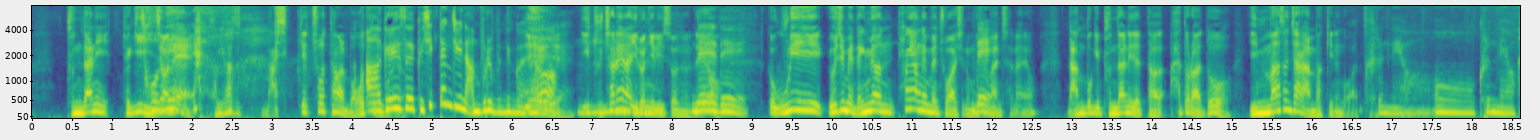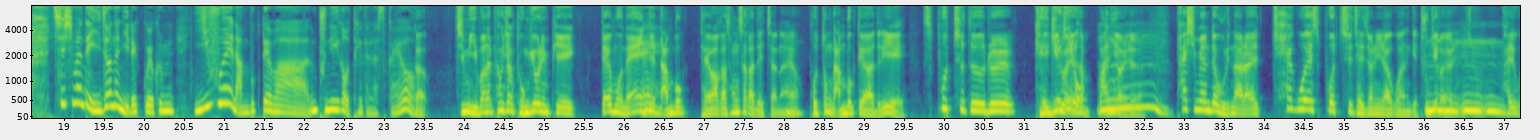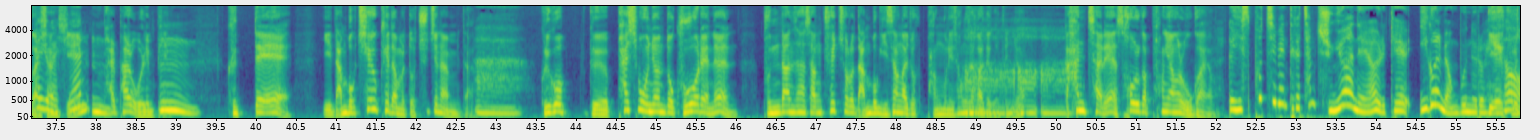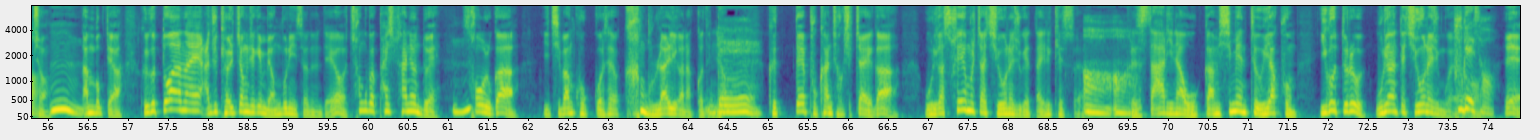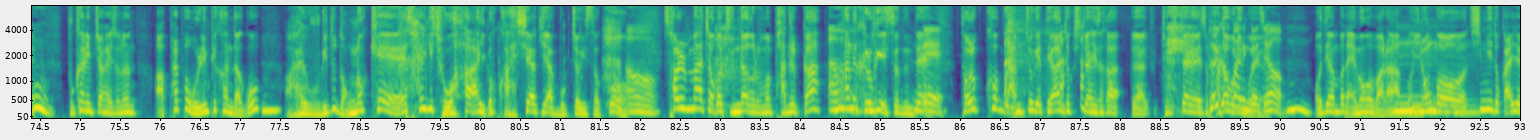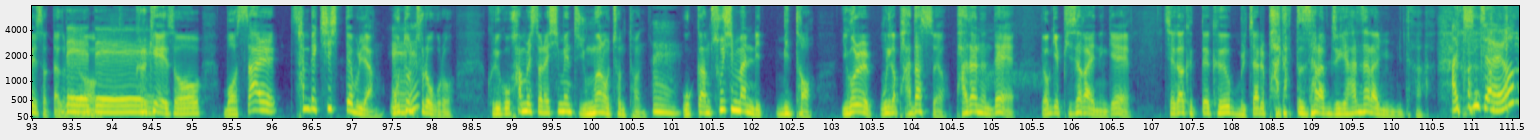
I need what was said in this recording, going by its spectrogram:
분단이 되기 전에. 이전에 거기 가서 맛있게 추어탕을 먹었던 아, 거예요. 그래서 그 식당 주인 안부를 묻는 거예요. 예, 예. 이 두 차례나 이런 일이 있었는데요. 네, 네. 그러니까 우리 요즘에 냉면 평양냉면 좋아하시는 분들 네. 많잖아요. 남북이 분단이 됐다 하더라도 입맛은 잘 안 바뀌는 것 같아요. 그렇네요. 어, 그렇네요. 70년대 이전은 이랬고요. 그러면 이후의 남북 대화는 분위기가 어떻게 달랐을까요? 그러니까 지금 이번에 평창 동계올림픽 때문에 이제 네. 남북 대화가 성사가 됐잖아요. 보통 남북 대화들이 스포츠들을 계기로, 계기로. 해서 많이 음. 열려요. 80년대 우리나라의 최고의 스포츠 제전이라고 하는 게 두 개가 음, 열리죠. 음, 음. 86 아시안 86 아시안? 게임, 음. 88 올림픽. 음. 그때 이 남북 체육회담을 또 추진합니다. 아, 그리고 그 85년도 9월에는 분단 사상 최초로 남북 이상가족 방문이 성사가 아, 되거든요. 아, 아. 그러니까 한 차례 서울과 평양을 오가요. 그러니까 이 스포츠 이벤트가 참 중요하네요. 이렇게 이걸 명분으로 해서. 예, 그렇죠. 음. 남북 대화. 그리고 또 하나의 아주 결정적인 명분이 있었는데요. 1984년도에 서울과 이 지방 곳곳에 큰 물난리가 났거든요. 음. 네. 그때 북한 적십자회가 우리가 수해물자 지원해 주겠다 이렇게 했어요. 어, 어. 그래서 쌀이나 옷감, 시멘트, 의약품 이것들을 우리한테 지원해 준 거예요. 북에서? 예. 응. 북한 입장에서는 아, 88 올림픽 한다고? 음. 아유, 우리도 넉넉해. 살기 좋아. 이거 과시하기야 목적 있었고. 어. 설마 저거 준다 그러면 받을까? 하는 그런 게 있었는데 네. 덜컥 남쪽에 대한 적십자 회사가 야, 적십자 회사에서 벌금 받아버린 거예요. 거죠. 음. 어디 한번 애먹어 봐라. 뭐 이런 거 심리도 깔려 있었다 그래요. 네, 네. 그렇게 해서 뭐 쌀 370대 분량 네. 5톤 트럭으로 그리고 화물선에 시멘트 6만 5천 톤, 네. 옷감 수십만 리, 미터 이걸 우리가 받았어요. 받았는데 여기에 비사가 있는 게 제가 그때 그 물자를 받았던 사람 중에 한 사람입니다. 아, 진짜요?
